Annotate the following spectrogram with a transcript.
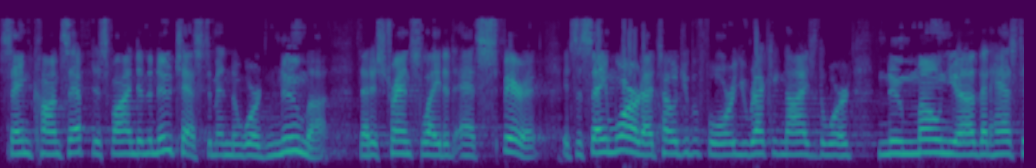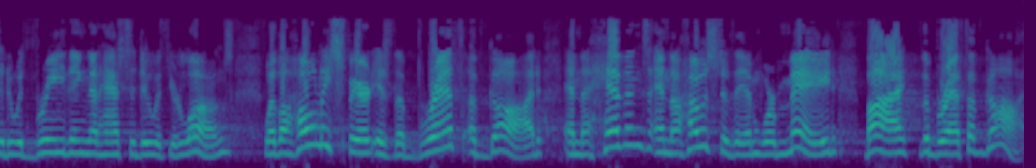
Same concept is found in the New Testament in the word pneuma that is translated as spirit. It's the same word I told you before. You recognize the word pneumonia that has to do with breathing, that has to do with your lungs. Well, the Holy Spirit is the breath of God and the heavens and the host of them were made by the breath of God.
